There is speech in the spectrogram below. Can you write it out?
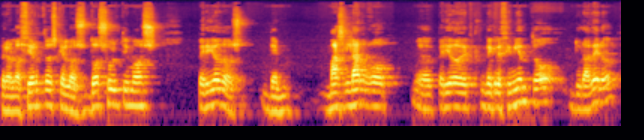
pero lo cierto es que los dos últimos periodos de más largo eh, periodo de, crecimiento duradero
